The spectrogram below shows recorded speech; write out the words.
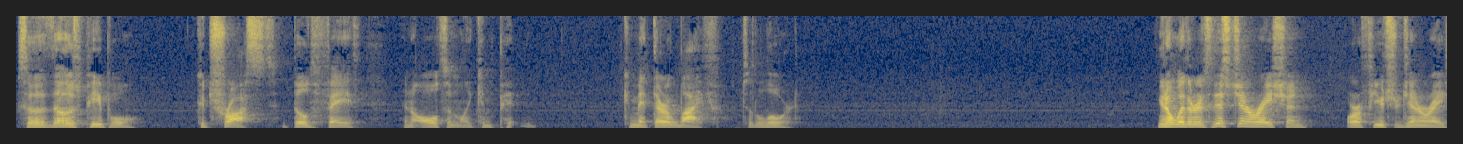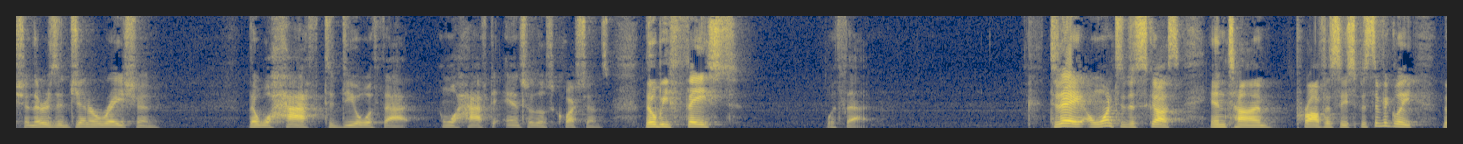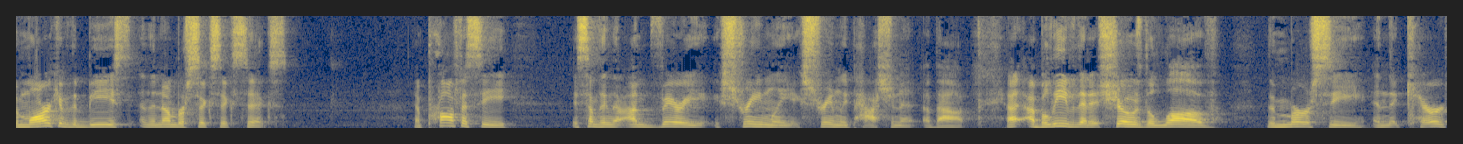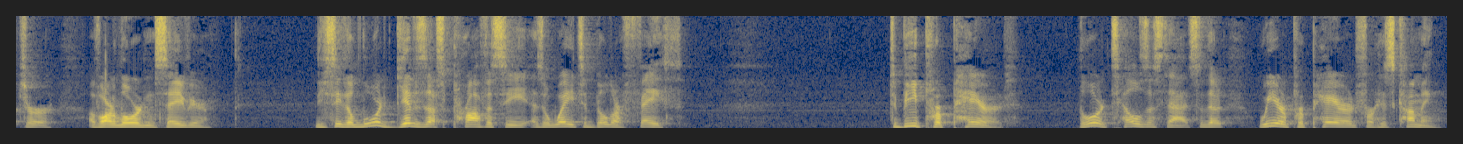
so that those people could trust, build faith, and ultimately comp- commit their life to the Lord. You know, whether it's this generation or a future generation, there is a generation that will have to deal with that and will have to answer those questions. They'll be faced with that. Today, I want to discuss end time prophecy, specifically the mark of the beast and the number 666. And prophecy is something that I'm very, extremely, extremely passionate about. I, believe that it shows the love, the mercy, and the character of our Lord and Savior. You see, the Lord gives us prophecy as a way to build our faith, to be prepared. The Lord tells us that so that we are prepared for His coming.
